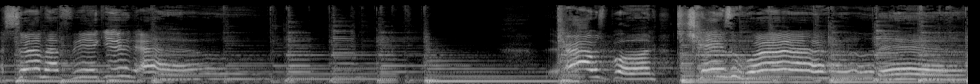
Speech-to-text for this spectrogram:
I somehow figured out that I was born to change the world, and,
